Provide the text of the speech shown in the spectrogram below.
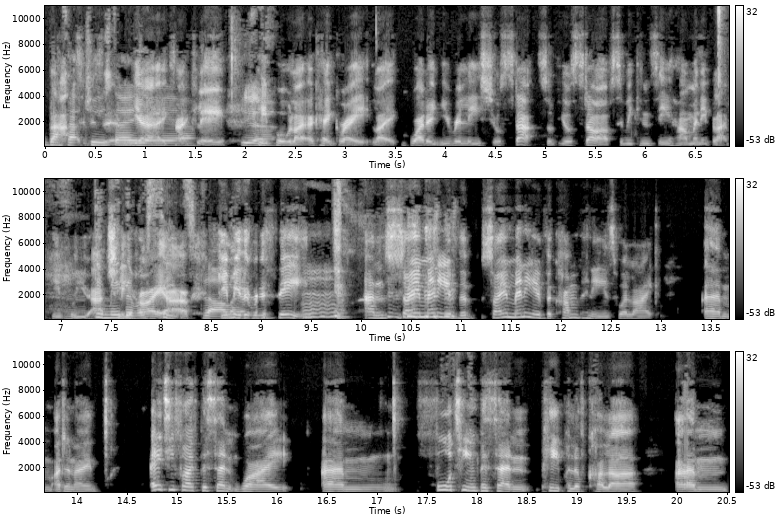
the Blackout activism. Tuesday. yeah, Yeah, yeah, exactly. Yeah. People were like, okay, great. Like, why don't you release your stats of your staff so we can see how many black people you Give actually hire? receipts, Give me the receipt and so many of the so many of the companies were like um i don't know 85% white um 14% people of color um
